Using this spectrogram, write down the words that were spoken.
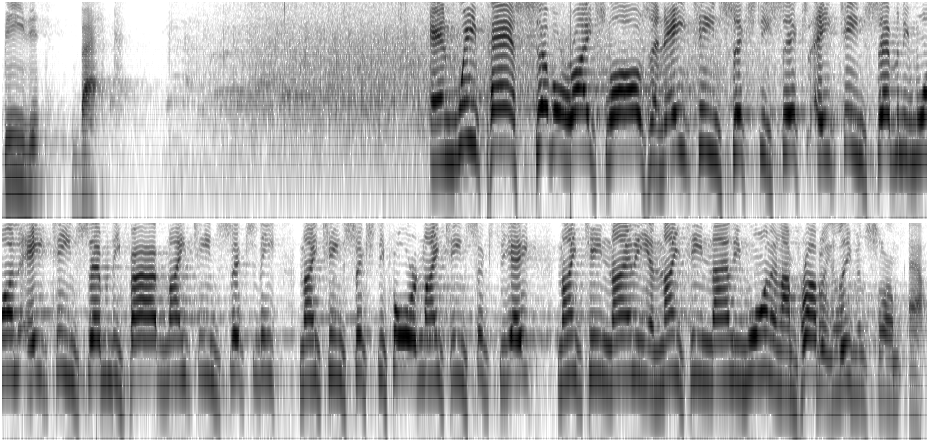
beat it back. And we passed civil rights laws in 1866, 1871, 1875, 1960, 1964, 1968, 1990, and 1991, and I'm probably leaving some out.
